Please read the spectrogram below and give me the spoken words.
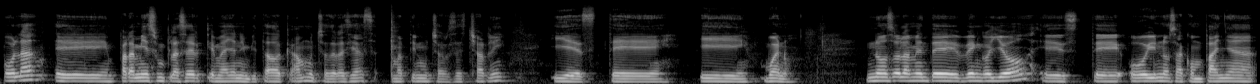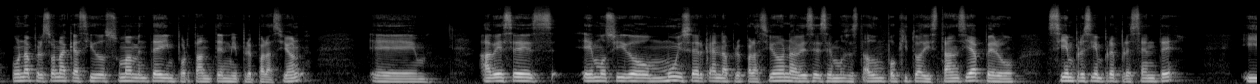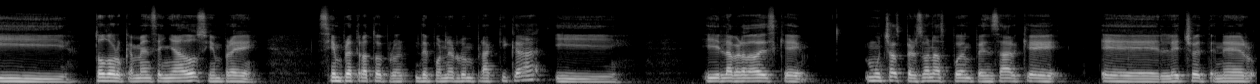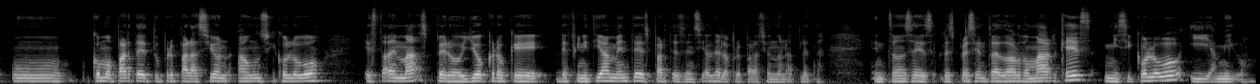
Hola, eh, para mí es un placer que me hayan invitado acá. Muchas gracias, Martín, muchas gracias, Charlie. Y este, y bueno, no solamente vengo yo, este, hoy nos acompaña una persona que ha sido sumamente importante en mi preparación. Eh, a veces hemos ido muy cerca en la preparación, a veces hemos estado un poquito a distancia, pero siempre, siempre presente. Y todo lo que me ha enseñado siempre siempre trato de, ponerlo en práctica y, la verdad es que muchas personas pueden pensar que eh, el hecho de tener un, como parte de tu preparación a un psicólogo está de más, pero yo creo que definitivamente es parte esencial de la preparación de un atleta. Entonces les presento a Eduardo Márquez, mi psicólogo y amigo.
